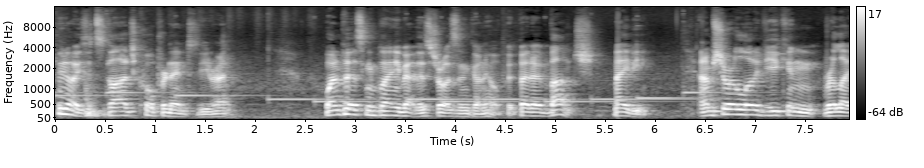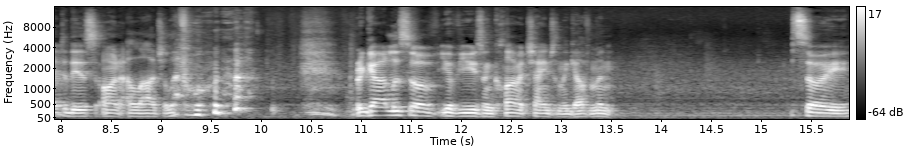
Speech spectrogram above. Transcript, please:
Who knows? It's a large corporate entity, right? One person complaining about their straws isn't going to help it, but a bunch, maybe. And I'm sure a lot of you can relate to this on a larger level. Regardless of your views on climate change and the government. So,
